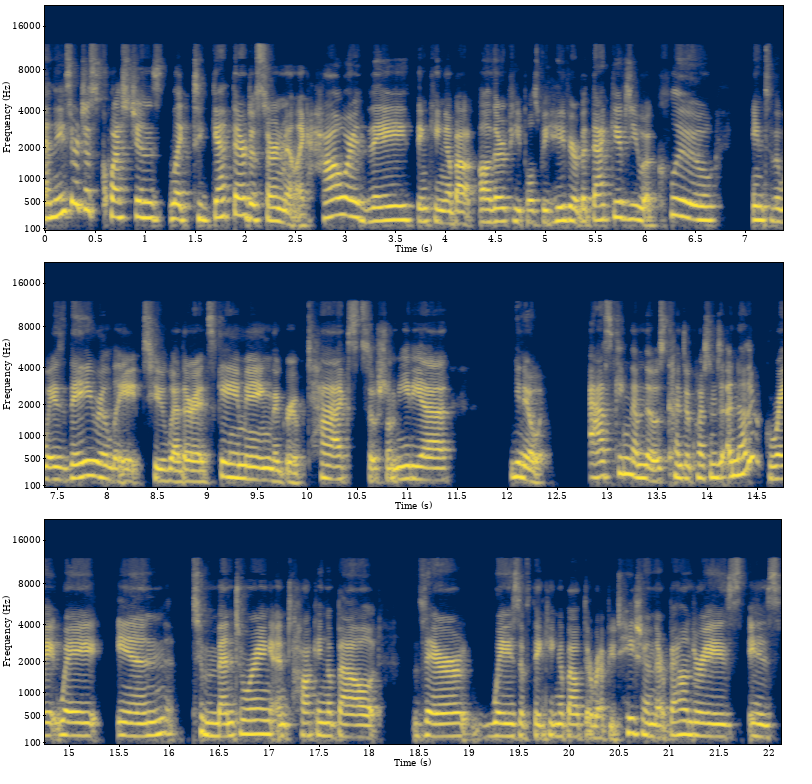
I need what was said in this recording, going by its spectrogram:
And these are just questions like to get their discernment, like how are they thinking about other people's behavior? But that gives you a clue into the ways they relate to whether it's gaming, the group text, social media, you know, asking them those kinds of questions. Another great way in to mentoring and talking about their ways of thinking about their reputation, their boundaries is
